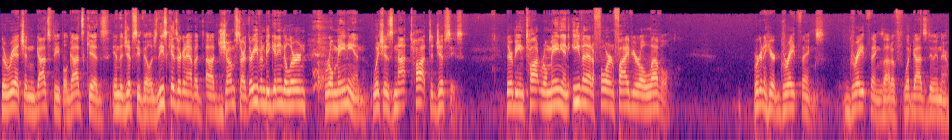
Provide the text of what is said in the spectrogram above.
the rich and God's people, God's kids in the gypsy village. These kids are going to have a, a jump start. They're even beginning to learn Romanian, which is not taught to gypsies. They're being taught Romanian even at a four and five year old level. We're going to hear great things, great things out of what God's doing there.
